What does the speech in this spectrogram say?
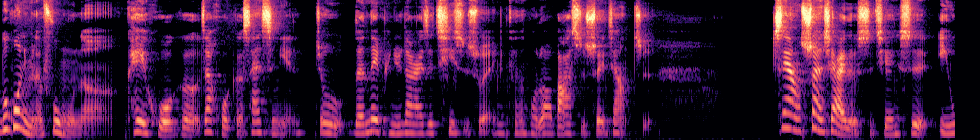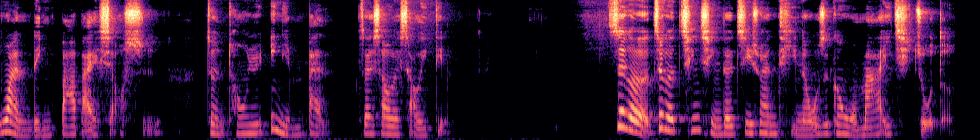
如果你们的父母呢，可以活个再活个三十年，就人类平均大概是七十岁，你可能活到八十岁这样子，这样算下来的时间是一万零八百小时，等同于一年半，再稍微少一点。这个这个亲情的计算题呢，我是跟我妈一起做的。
